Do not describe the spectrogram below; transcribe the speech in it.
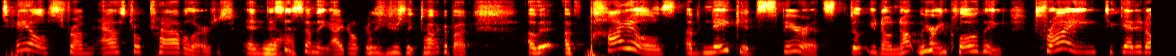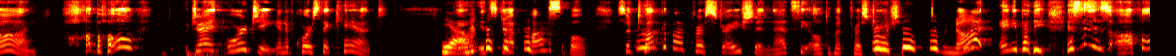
tales from astral travelers, and this yeah. is something I don't really usually talk about, of, of piles of naked spirits, you know, not wearing clothing, trying to get it on. A whole giant orgy, and of course they can't. Yeah. it's not possible. So talk about frustration. That's the ultimate frustration. Do not anybody, isn't this awful?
